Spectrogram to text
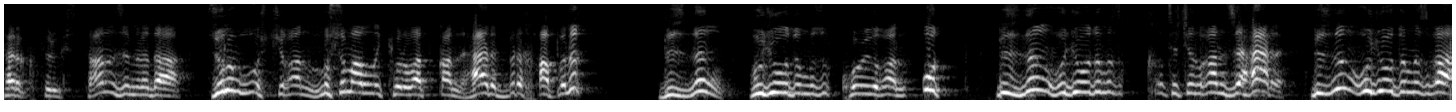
sharqi turkiston ziminida zulmga uchragan musulmonni ko'rayotgan har bir xapliq bizning vujudimizga qo'yilgan o't bizning vujudimizga chechilgan zahar bizning vujudimizga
